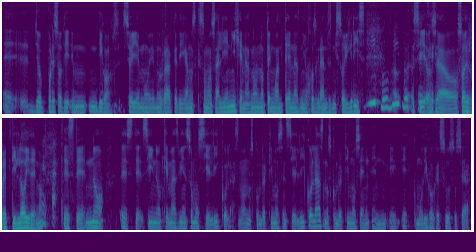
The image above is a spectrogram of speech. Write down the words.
eh, yo por eso di- mm, digo, se oye muy, muy raro que digamos que somos alienígenas, ¿no? No tengo antenas, ni ojos grandes, ni soy gris. O- Sí, o sea, o soy reptiloide, ¿no? Este, no, este, sino que más bien somos cielícolas, ¿no? Nos convertimos en cielícolas, nos convertimos en, en- en- en- como dijo Jesús, o sea,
